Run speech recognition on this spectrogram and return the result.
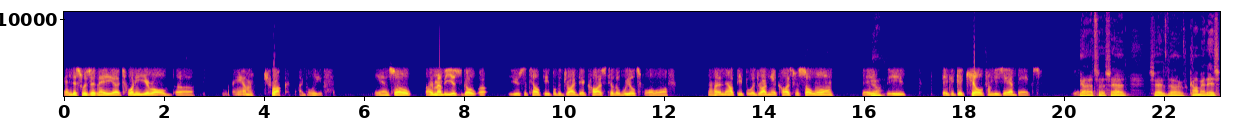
and this was in a 20-year-old uh, Ram truck, I believe. And so I remember years ago, uh, you used to tell people to drive their cars till the wheels fall off. now people are driving their cars for so long they Yeah. the they could get killed from these airbags. Yeah, that's a sad, sad uh, comment. It's,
